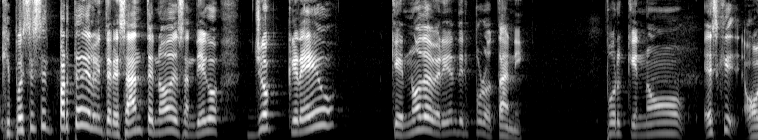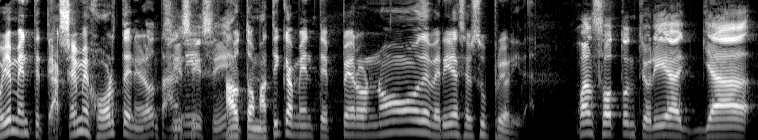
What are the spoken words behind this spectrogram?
que pues es parte de lo interesante, ¿no? De San Diego. Yo creo que no deberían de ir por Otani. Porque no... Es que obviamente te hace mejor tener Otani sí, sí. automáticamente, pero no debería ser su prioridad. Juan Soto, en teoría, ya,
